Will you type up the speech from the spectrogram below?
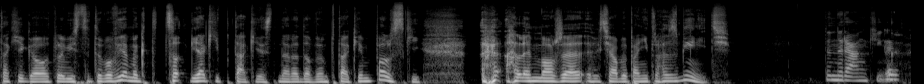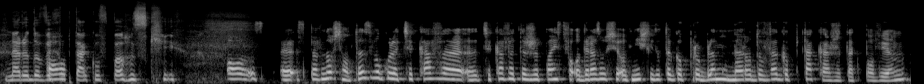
takiego plebiscytu, bo wiemy, co, jaki ptak jest narodowym ptakiem ptakiem Polski. Ale może chciałaby pani trochę zmienić ten ranking narodowych o, ptaków polskich. O, z, e, z, pewnością. To jest w ogóle ciekawe, e, ciekawe też, że Państwo od razu się odnieśli do tego problemu narodowego ptaka, że tak powiem.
